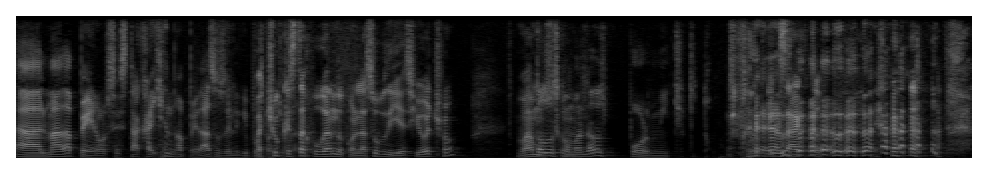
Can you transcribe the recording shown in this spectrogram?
a Almada, pero se está cayendo a pedazos el equipo. Pachuca, Pachuca. está jugando con la sub-18. Vamos Todos comandados por mi chiquito. Exacto.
